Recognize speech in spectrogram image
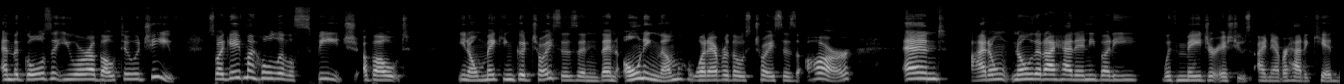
and the goals that you are about to achieve. So I gave my whole little speech about, you know, making good choices and then owning them, whatever those choices are. And I don't know that I had anybody with major issues. I never had a kid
